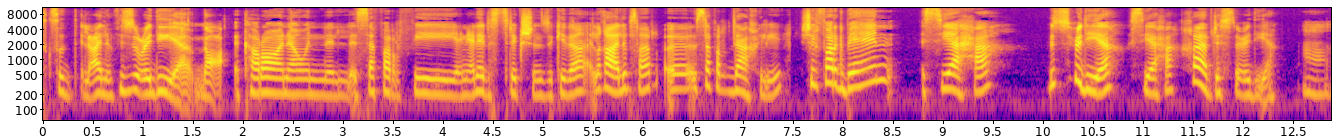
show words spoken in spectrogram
أقصد العالم في السعودية مع كورونا وإن السفر في يعني عليه ريستريكشنز وكذا الغالب صار آه، سفر داخلي. شو الفرق بين السياحة بالسعودية والسياحة خارج السعودية؟ مم.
